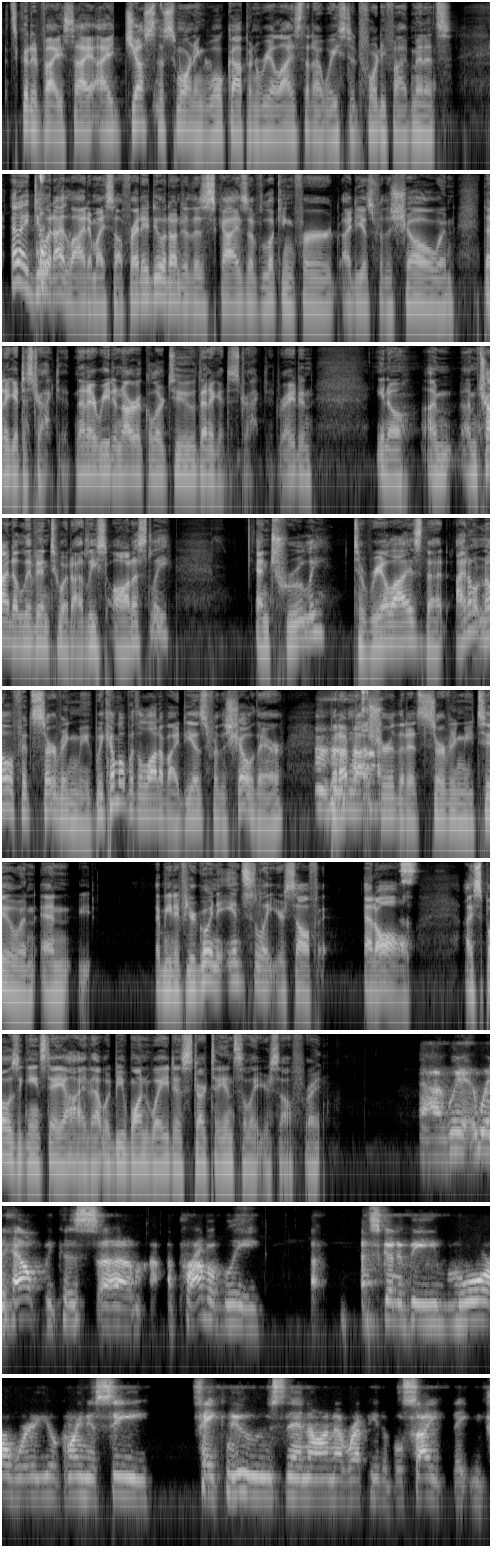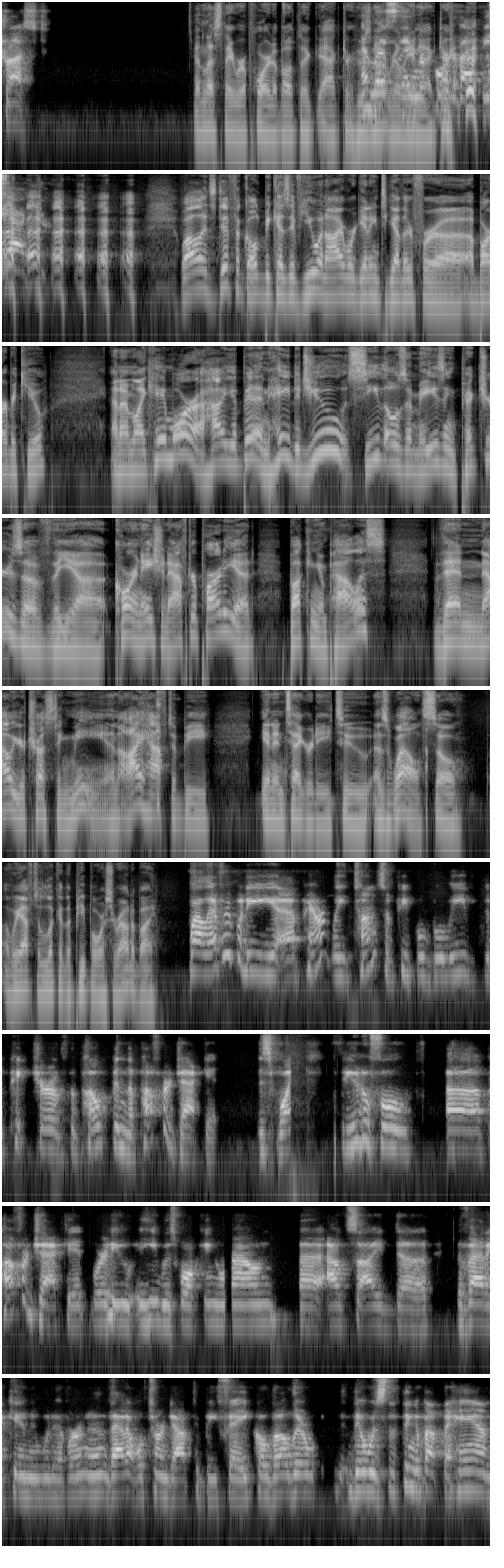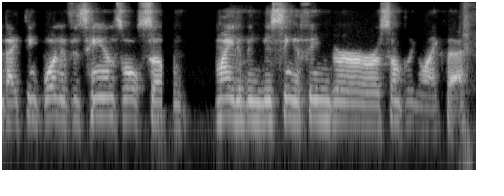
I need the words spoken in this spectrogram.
That's good advice. I, I just this morning woke up and realized that I wasted 45 minutes. And I do it, I lie to myself, right? I do it under the disguise of looking for ideas for the show and then I get distracted. Then I read an article or two, then I get distracted, right? And you know, I'm I'm trying to live into it at least honestly and truly to realize that I don't know if it's serving me. We come up with a lot of ideas for the show there, uh-huh. but I'm not sure that it's serving me too. And and I mean, if you're going to insulate yourself at all, I suppose against AI, that would be one way to start to insulate yourself, right? Uh, it would help because um, probably uh, that's going to be more where you're going to see fake news than on a reputable site that you trust. Unless they report about the actor who's Unless not really an actor. actor. well, it's difficult because if you and I were getting together for a, a barbecue, and I'm like, "Hey, Maura, how you been? Hey, did you see those amazing pictures of the uh, coronation after party at Buckingham Palace?" Then now you're trusting me, and I have to be in integrity too as well. So we have to look at the people we're surrounded by. Well, everybody apparently, tons of people believe the picture of the Pope in the puffer jacket this white, beautiful uh, puffer jacket where he he was walking around uh, outside uh, the Vatican and whatever, and that all turned out to be fake. Although there there was the thing about the hand. I think one of his hands also might have been missing a finger or something like that.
